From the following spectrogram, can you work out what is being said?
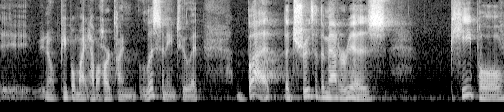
eh, you know people might have a hard time listening to it. But the truth of the matter is, people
